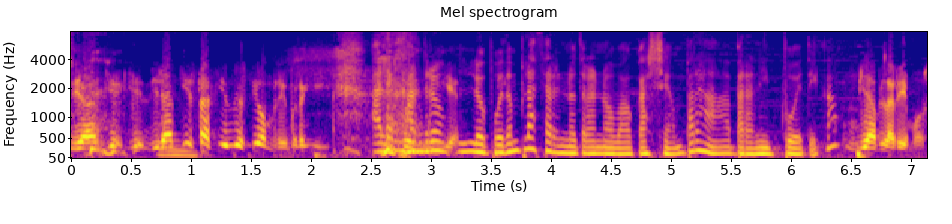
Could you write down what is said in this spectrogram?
dirá, ¿qué- qué- dirá, ¿qué está haciendo este hombre por aquí? Alejandro. ¿lo puedo emplazar en otra nueva ocasión para, para Nit Poética? Ya hablaremos.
